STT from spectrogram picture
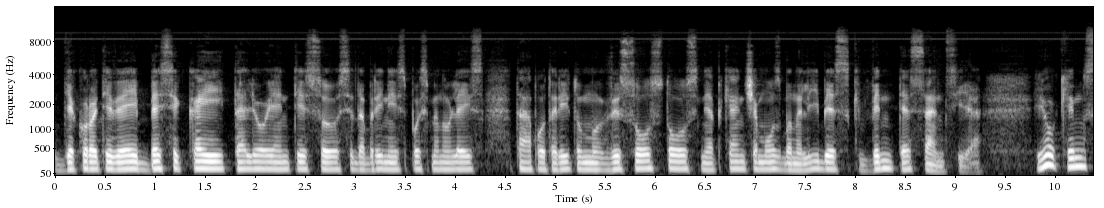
dekoratyviai besikaitaliojanti su sidabriniais pusmenuliais, tapo tarytum visos tos neapkenčiamos banalybės kvintesencija. Jokims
